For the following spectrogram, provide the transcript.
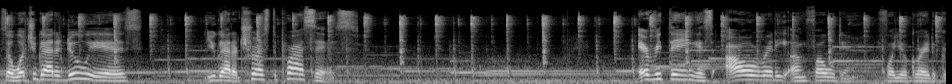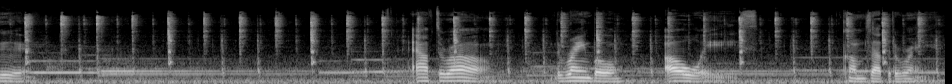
So, what you got to do is you got to trust the process. Everything is already unfolding for your greater good. After all, the rainbow always comes after the rain.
